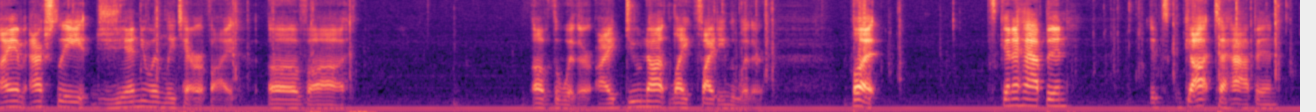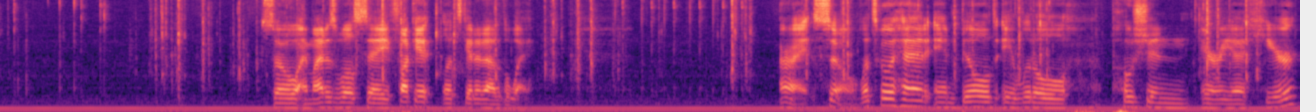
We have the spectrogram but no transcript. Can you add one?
I am actually genuinely terrified of uh, of the Wither. I do not like fighting the Wither. But it's gonna happen. It's got to happen. So I might as well say, fuck it, let's get it out of the way. Alright, so let's go ahead and build a little potion area here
